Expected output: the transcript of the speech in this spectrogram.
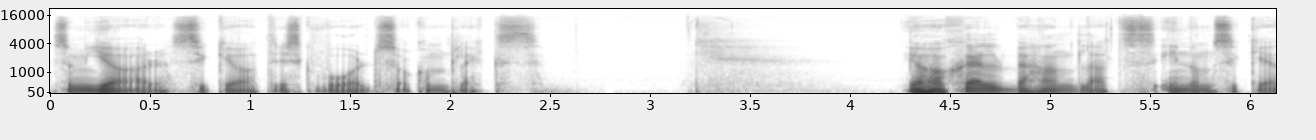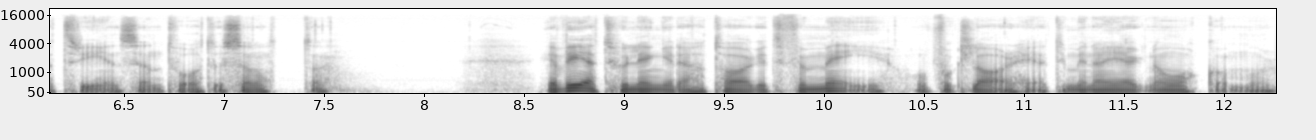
som gör psykiatrisk vård så komplex. Jag har själv behandlats inom psykiatrin sedan 2008. Jag vet hur länge det har tagit för mig att få klarhet i mina egna åkommor.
